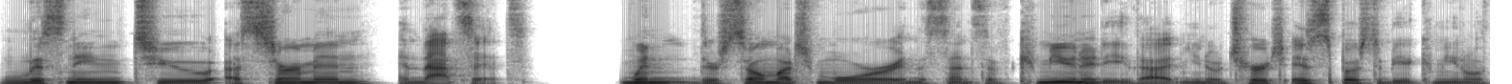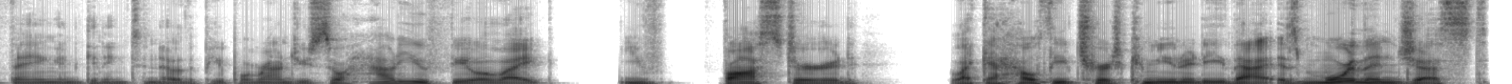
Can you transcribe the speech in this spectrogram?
listening to a sermon and that's it. When there's so much more in the sense of community that, you know, church is supposed to be a communal thing and getting to know the people around you. So, how do you feel like you've fostered like a healthy church community that is more than just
